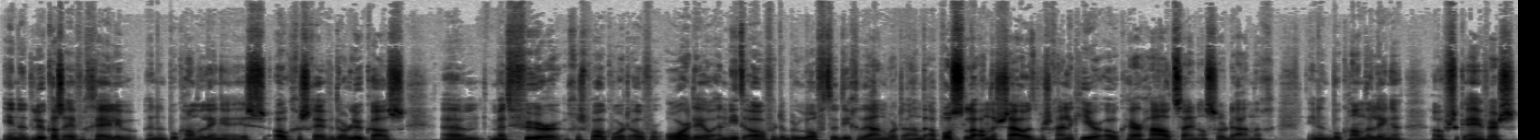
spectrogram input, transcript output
in het Lucas-evangelie, en het boek Handelingen is ook geschreven door Lucas, um, met vuur gesproken wordt over oordeel en niet over de belofte die gedaan wordt aan de apostelen. Anders zou het waarschijnlijk hier ook herhaald zijn als zodanig in het boek Handelingen, hoofdstuk 1, vers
